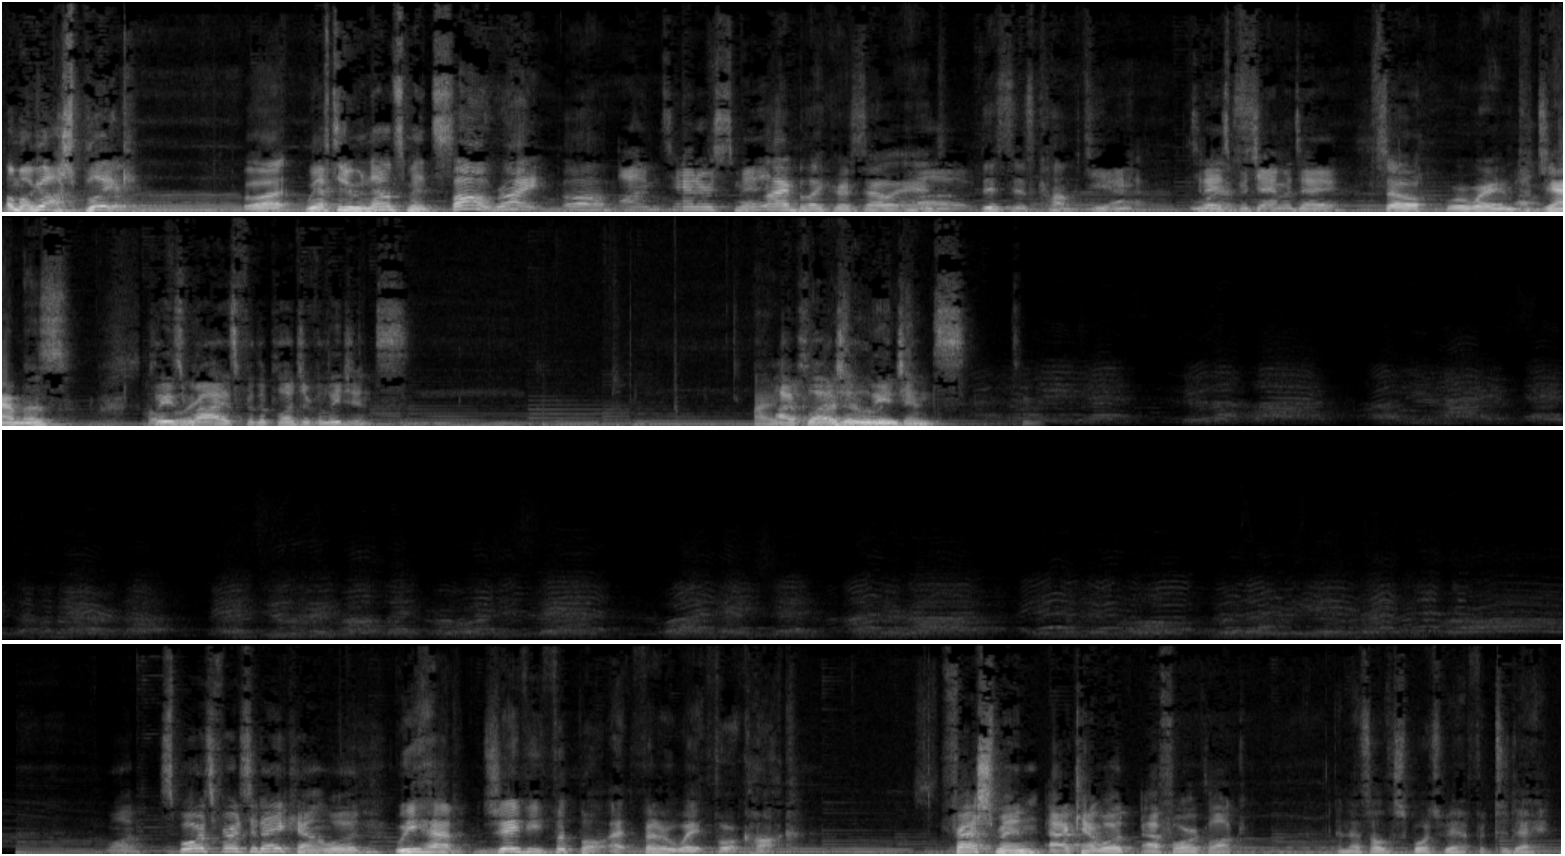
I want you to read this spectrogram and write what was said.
Oh my gosh, Blake! What? We have to do announcements. Oh, right. Um, I'm Tanner Smith. I'm Blake Russo, and Uh, this is Conk TV. yeah. Today's We're- pajama day. So we're wearing pajamas. Please rise for the Pledge of Allegiance. I pledge allegiance. One. Sports for today, Kentwood. We have JV football at Federal featherweight, four o'clock, Freshman at Kentwood at 4 o'clock. and that's all the sports we have for today.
